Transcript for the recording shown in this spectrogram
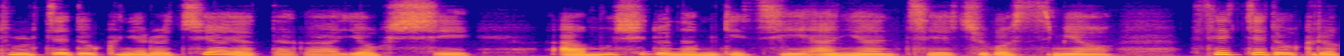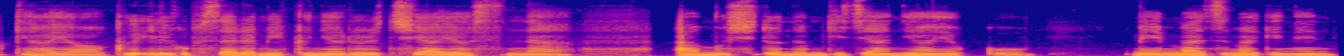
둘째도 그녀를 취하였다가 역시 아무 시도 남기지 아니한 채 죽었으며 셋째도 그렇게 하여 그 일곱 사람이 그녀를 취하였으나 아무 시도 남기지 아니하였고 맨 마지막에는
